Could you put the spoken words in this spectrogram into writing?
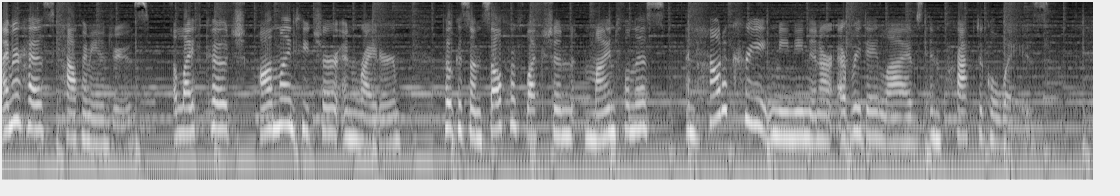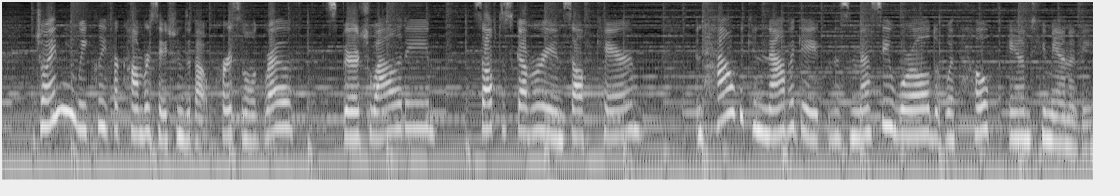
I'm your host, Catherine Andrews, a life coach, online teacher, and writer focused on self reflection, mindfulness, and how to create meaning in our everyday lives in practical ways. Join me weekly for conversations about personal growth, spirituality, self discovery, and self care and how we can navigate this messy world with hope and humanity.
